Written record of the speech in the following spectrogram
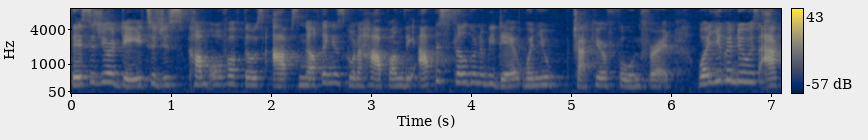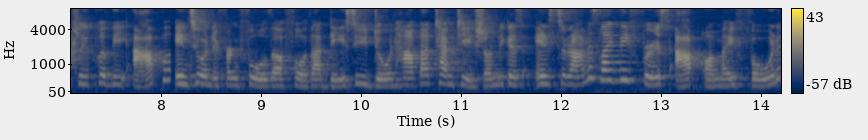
this is your day to just come off of those apps. Nothing is going to happen. The app is still going to be there when you check your phone for it. What you can do is actually put the app into a different folder for that day so you don't have that temptation because Instagram is like the first app on my phone.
